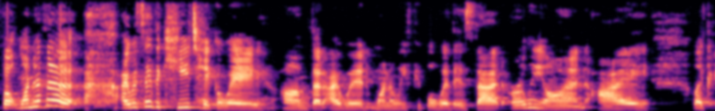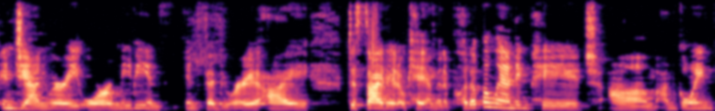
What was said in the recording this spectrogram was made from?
but one of the, I would say the key takeaway um, that I would want to leave people with is that early on, I, like in January or maybe in, in February, I decided, okay, I'm going to put up a landing page. Um, I'm going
